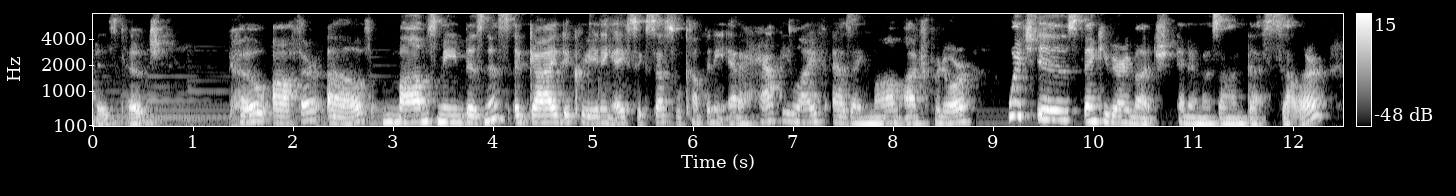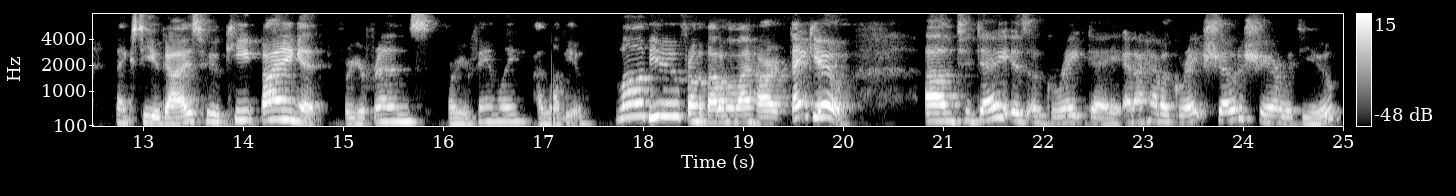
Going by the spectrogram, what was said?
Biz Coach, co author of Moms Mean Business, a guide to creating a successful company and a happy life as a mom entrepreneur, which is, thank you very much, an Amazon bestseller. Thanks to you guys who keep buying it for your friends, for your family. I love you. Love you from the bottom of my heart. Thank you. Um, today is a great day, and I have a great show to share with you.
